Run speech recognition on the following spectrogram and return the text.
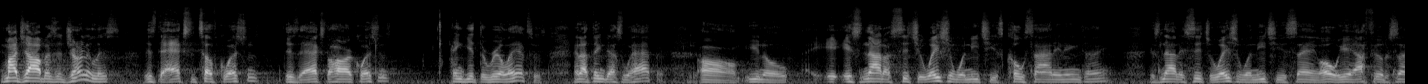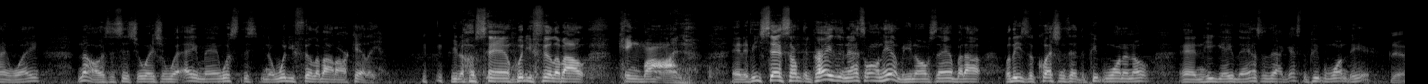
my job as a journalist is to ask the tough questions, is to ask the hard questions, and get the real answers. And I think that's what happened. Um, you know, it, it's not a situation where Niche is co-signing anything. It's not a situation where Niche is saying, "Oh yeah, I feel the same way." No, it's a situation where, "Hey man, what's this? You know, what do you feel about R. Kelly?" you know what I'm saying? What do you feel about King Von? And if he says something crazy, then that's on him. You know what I'm saying? But I, but these are questions that the people want to know, and he gave the answers that I guess the people wanted to hear. Yeah,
